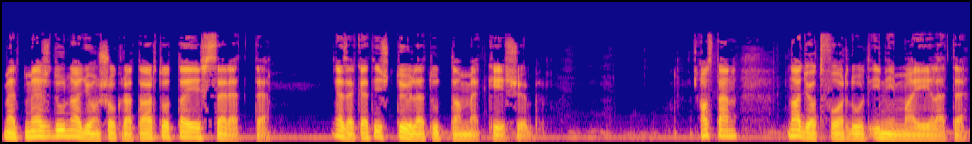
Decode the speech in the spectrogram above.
mert Mesdu nagyon sokra tartotta és szerette. Ezeket is tőle tudtam meg később. Aztán nagyot fordult Inimma élete.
